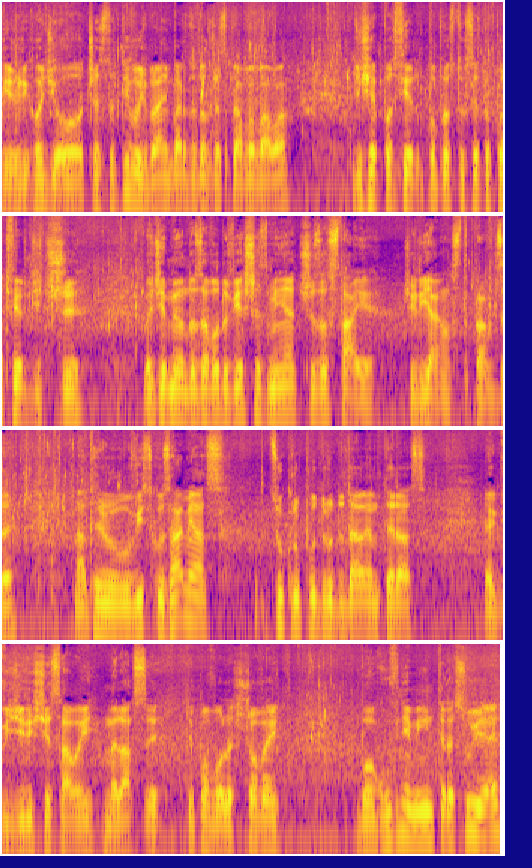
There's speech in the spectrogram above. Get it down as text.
jeżeli chodzi o częstotliwość brań, bardzo dobrze sprawowała. Dzisiaj po prostu chcę to potwierdzić, czy będziemy ją do zawodów jeszcze zmieniać, czy zostaje. Czyli ja ją sprawdzę. Na tym łowisku zamiast cukru pudru dodałem teraz, jak widzieliście, całej melasy typowo leszczowej, bo głównie mnie interesuje,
